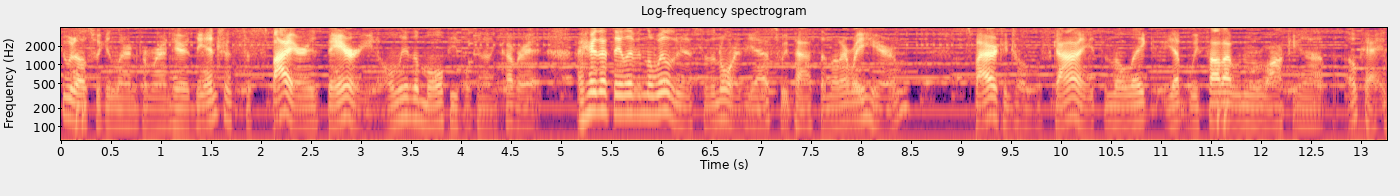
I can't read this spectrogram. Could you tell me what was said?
See what else we can learn from around here. The entrance to Spire is buried. Only the mole people can uncover it. I hear that they live in the wilderness to the north. Yes, we passed them on our way here. Spire controls the sky. It's in the lake. Yep, we saw that when we were walking up. Okay.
